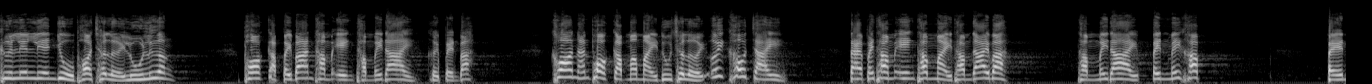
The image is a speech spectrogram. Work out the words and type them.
คือเรียนเรียนอยู่พอเฉลยรู้เรื่อง พอกลับไปบ้านทำเองทำไม่ได้เคยเป็นปะ ข้อนั้นพอกลับมาใหม่ดูเฉลย เอ้ยเข้าใจ แต่ไปทำเองทำใหม่ทำได้ปะทำไม่ได้เป็นไหมครับ เป็น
